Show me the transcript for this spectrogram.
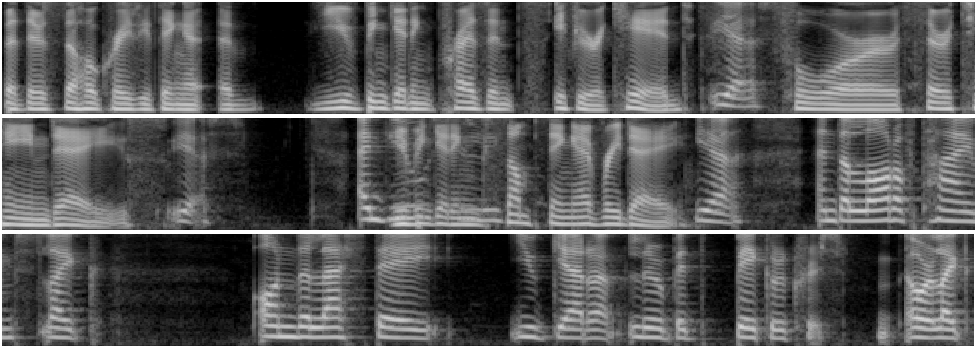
but there's the whole crazy thing. Of, of you've been getting presents if you're a kid yes, for 13 days. yes, and You've been getting something every day. Yeah. And a lot of times, like on the last day, you get a little bit bigger Christmas or like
